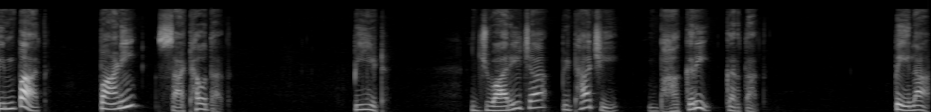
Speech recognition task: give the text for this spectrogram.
पिंपात पाणी साठवतात. पीठ. ज्वारीच्या पिठाची भाकरी करतात. पेला.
